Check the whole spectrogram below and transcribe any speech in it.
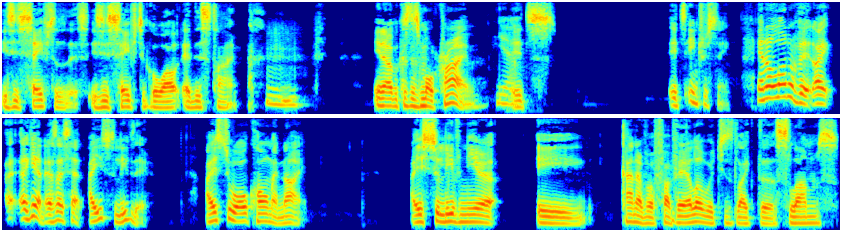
is it safe to do this? Is it safe to go out at this time? mm You know, because there's more crime. Yeah. It's it's interesting, and a lot of it. I I- again, as I said, I used to live there. I used to walk home at night. I used to live near a kind of a favela, which is like the slums,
